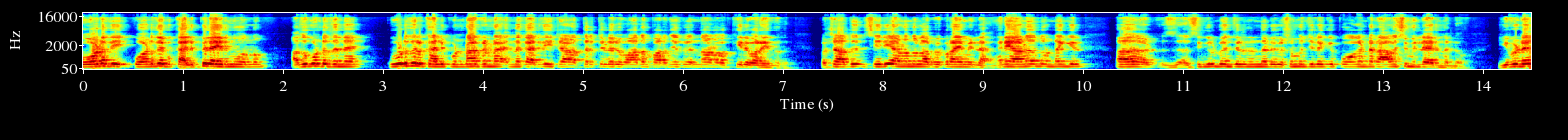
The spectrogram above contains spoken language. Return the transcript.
കോടതി കോടതി കലിപ്പിലായിരുന്നു എന്നും അതുകൊണ്ട് തന്നെ കൂടുതൽ കലിപ്പുണ്ടാക്കണ്ട എന്ന് കരുതിയിട്ടാണ് അത്തരത്തിലൊരു വാദം പറഞ്ഞത് എന്നാണ് വക്കീൽ പറയുന്നത്. പക്ഷെ അത് ശരിയാണെന്നുള്ള അഭിപ്രായമില്ല. അങ്ങനെയാണെന്നുണ്ടെങ്കിൽ സിംഗിൾ ബെഞ്ചിൽ നിന്ന് ഡിവിഷൻ ബെഞ്ചിലേക്ക് പോകേണ്ട ഒരു ആവശ്യമില്ലായിരുന്നല്ലോ ഇവിടെ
